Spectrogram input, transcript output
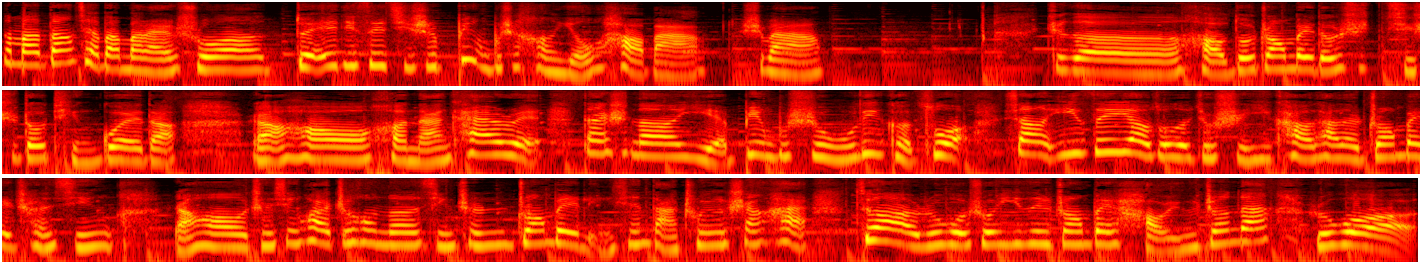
那么当前版本来说，对 ADC 其实并不是很友好吧，是吧？这个好多装备都是其实都挺贵的，然后很难 carry，但是呢也并不是无力可做。像 EZ 要做的就是依靠它的装备成型，然后成型化之后呢，形成装备领先，打出一个伤害。最好如果说 EZ 装备好于中单，如果。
